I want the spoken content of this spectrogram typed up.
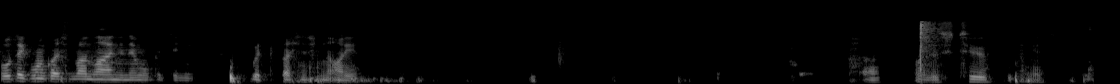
We'll take one question from online and then we'll continue with questions from the audience. Uh, oh, there's two, guess.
